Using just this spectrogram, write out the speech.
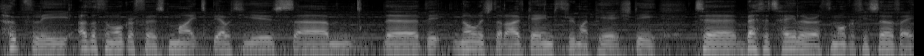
Hopefully other thermographers might be able to use um, the, the knowledge that I've gained through my PhD to better tailor a thermography survey.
